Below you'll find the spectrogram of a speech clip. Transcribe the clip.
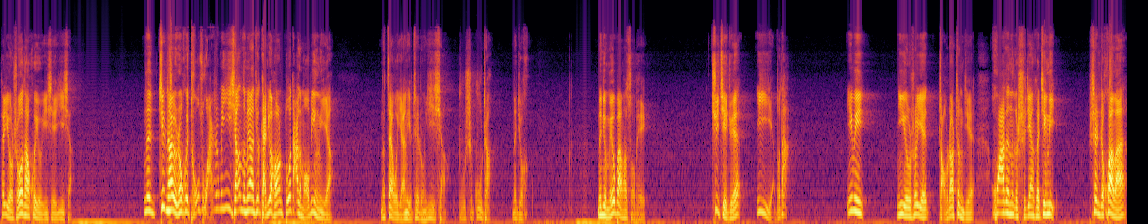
它有时候它会有一些异响。那经常有人会投诉啊，什么异响怎么样，就感觉好像多大的毛病一样。那在我眼里，这种异响不是故障，那就那就没有办法索赔，去解决意义也不大，因为你有时候也找不着症结，花的那个时间和精力，甚至换完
